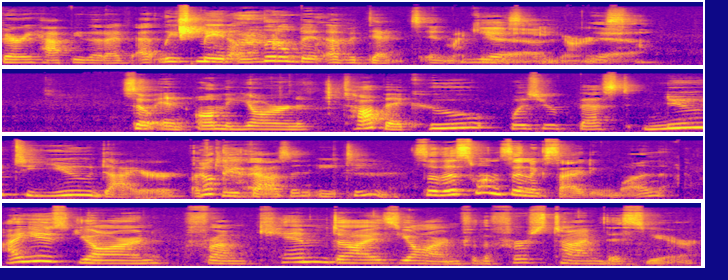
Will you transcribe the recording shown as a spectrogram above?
very happy that I've at least made a little bit of a dent in my candy yeah, skein yarns. Yeah. So, and on the yarn topic, who was your best new to you dyer of okay. 2018? So, this one's an exciting one. I used yarn from Kim Dyes Yarn for the first time this year.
